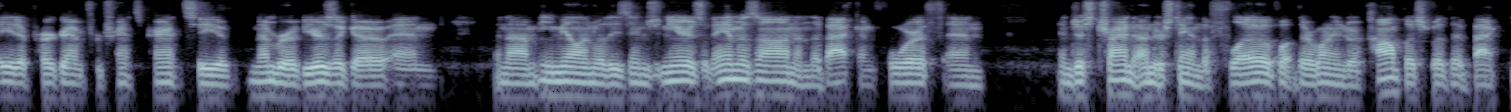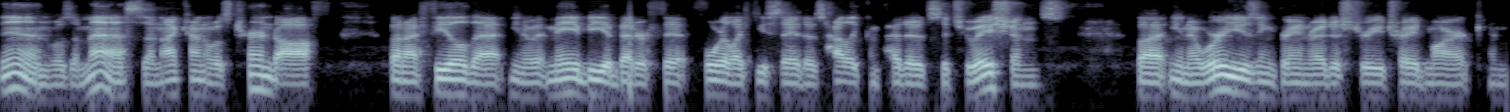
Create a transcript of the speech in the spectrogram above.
beta program for transparency a number of years ago and and i'm emailing with these engineers at amazon and the back and forth and and just trying to understand the flow of what they're wanting to accomplish with it back then was a mess and i kind of was turned off. But i feel that you know it may be a better fit for like you say those highly competitive situations but you know we're using brand registry trademark and,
